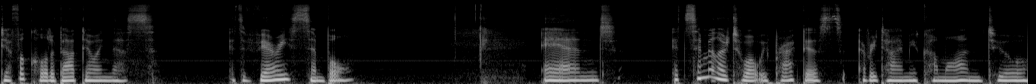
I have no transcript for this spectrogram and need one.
difficult about doing this. It's very simple. And it's similar to what we practice every time you come on to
